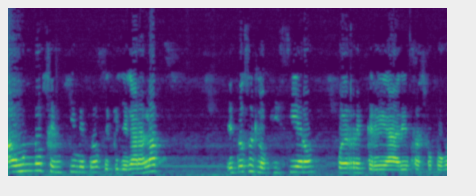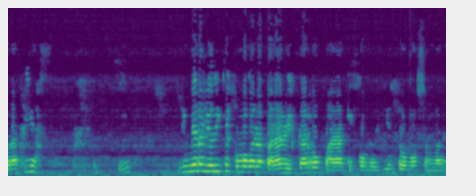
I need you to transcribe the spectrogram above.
a unos centímetros de que llegara al agua. Entonces lo que hicieron fue recrear esas fotografías. Primero yo dije cómo van a parar el carro para que con el viento no se mueva.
